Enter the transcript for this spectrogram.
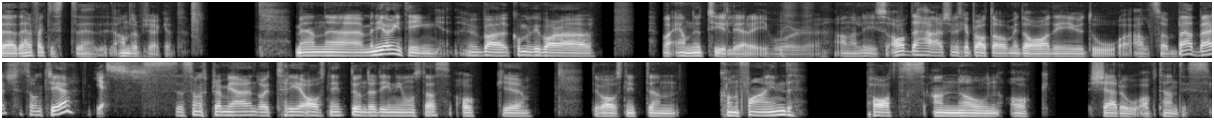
eh, det här är faktiskt eh, andra försöket. Men, eh, men det gör ingenting. Nu bara, kommer vi bara vara ännu tydligare i vår eh, analys av det här som vi ska prata om idag. Det är ju då alltså Bad Batch säsong 3 Yes. Säsongspremiären. Det var ju tre avsnitt dundrade in i onsdags och eh, det var avsnitten Confined, Paths Unknown och Shadow of Tantis.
